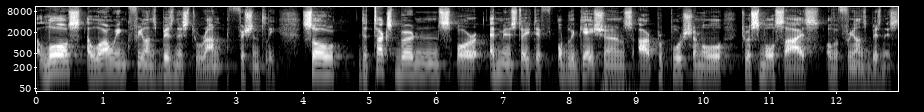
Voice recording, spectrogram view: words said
laws allowing freelance business to run efficiently so the tax burdens or administrative obligations are proportional to a small size of a freelance business.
